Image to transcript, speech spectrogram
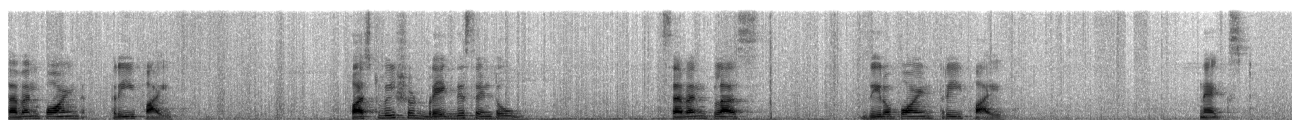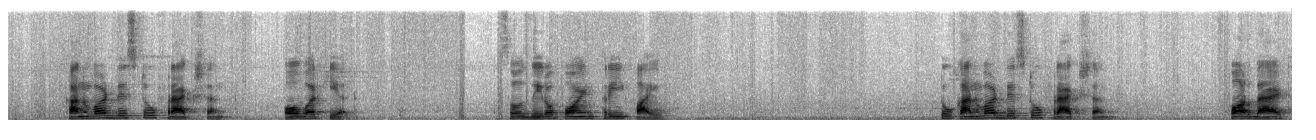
7.35. First we should break this into 7 plus 0.35. Next, convert this to fraction over here. So 0.35. To convert this to fraction, for that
